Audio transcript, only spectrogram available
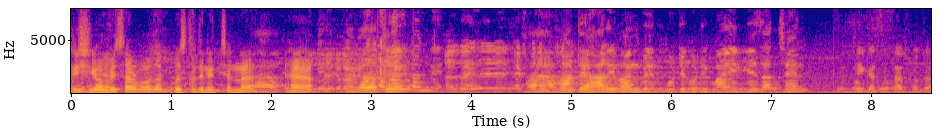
কৃষি অফিসার প্রস্তুতি নিচ্ছেন না হ্যাঁ দেখা যাচ্ছে হ্যাঁ হাতে হাড়ি ভাঙবেন গুটি গুটি পায়ে এগিয়ে যাচ্ছেন ঠিক আছে স্যার সোজা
